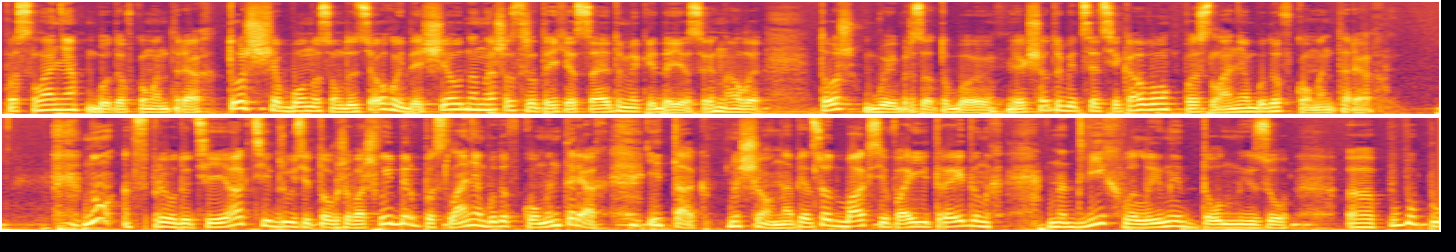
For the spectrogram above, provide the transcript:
Посилання буде в коментарях. Тож ще бонусом до цього йде ще одна наша стратегія сайтом, який дає сигнали. Тож вибір за тобою. Якщо тобі це цікаво, посилання буде в коментарях. Ну, з приводу цієї акції, друзі, то вже ваш вибір, посилання буде в коментарях. І так, ну що, на 500 баксів АІ трейдинг на 2 хвилини донизу. Е, Пу-пу-пу,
